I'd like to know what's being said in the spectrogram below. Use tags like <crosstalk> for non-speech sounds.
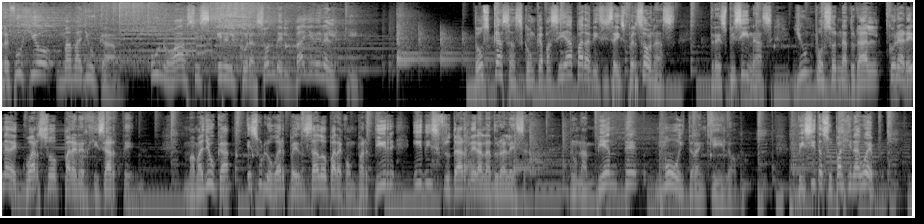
Refugio Mamayuca, un oasis en el corazón del Valle del Elqui. Dos casas con capacidad para 16 personas, tres piscinas y un pozón natural con arena de cuarzo para energizarte. Mamayuca es un lugar pensado para compartir y disfrutar de la naturaleza, en un ambiente muy tranquilo. Visita su página web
